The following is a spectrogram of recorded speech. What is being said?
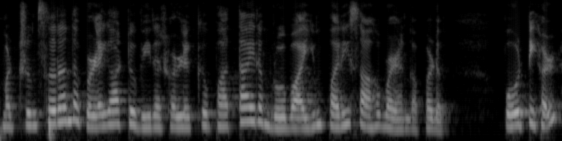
மற்றும் சிறந்த விளையாட்டு வீரர்களுக்கு பத்தாயிரம் ரூபாயும் பரிசாக வழங்கப்படும். போட்டிகள்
